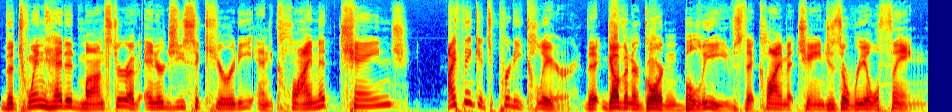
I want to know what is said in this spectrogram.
The twin headed monster of energy security and climate change? I think it's pretty clear that Governor Gordon believes that climate change is a real thing.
